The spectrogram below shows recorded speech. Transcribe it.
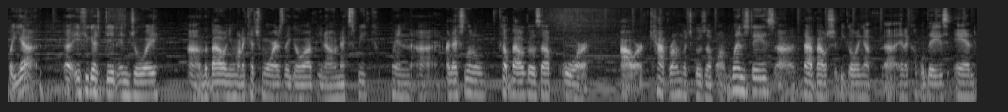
but yeah, uh, if you guys did enjoy uh, the battle and you want to catch more as they go up, you know, next week when uh, our next little cup battle goes up, or our cap run, which goes up on Wednesdays, uh, that battle should be going up uh, in a couple days, and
